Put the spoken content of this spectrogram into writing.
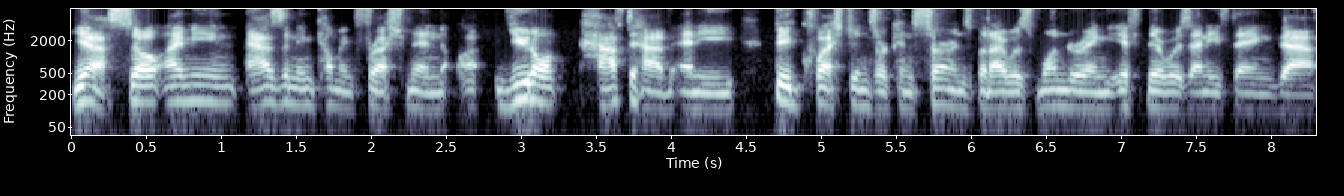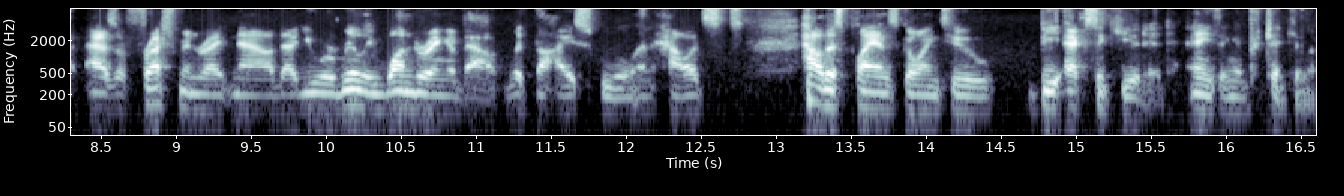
yeah, so I mean, as an incoming freshman, uh, you don't have to have any big questions or concerns, but I was wondering if there was anything that, as a freshman right now, that you were really wondering about with the high school and how it's how this plan is going to be executed. Anything in particular?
